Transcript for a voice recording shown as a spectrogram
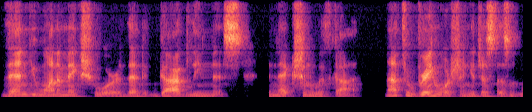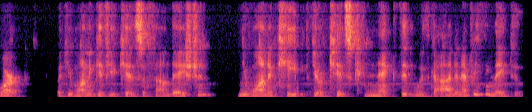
then you want to make sure that godliness connection with God, not through brainwashing, it just doesn't work. But you want to give your kids a foundation You want to keep your kids connected with God in everything they do,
